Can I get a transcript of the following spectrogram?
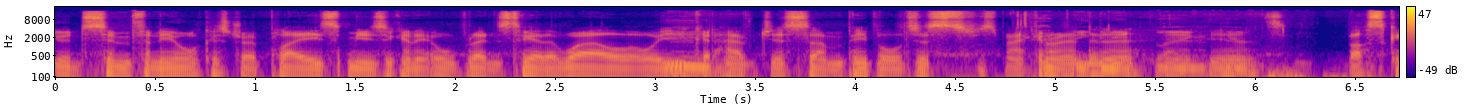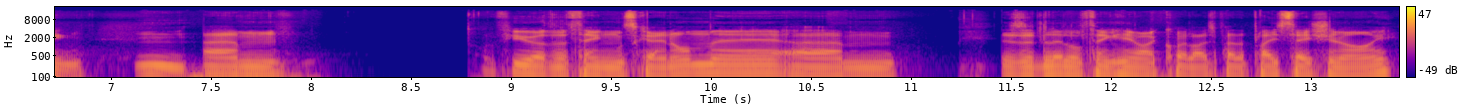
good symphony orchestra plays music and it all blends together well, or you Mm. could have just some people just smacking around in a playing, yeah, yeah. it's busking. mm. Um, a few other things going on there. Um, there's a little thing here I quite liked about the PlayStation Eye,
